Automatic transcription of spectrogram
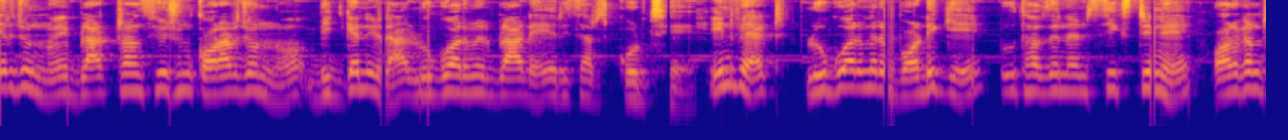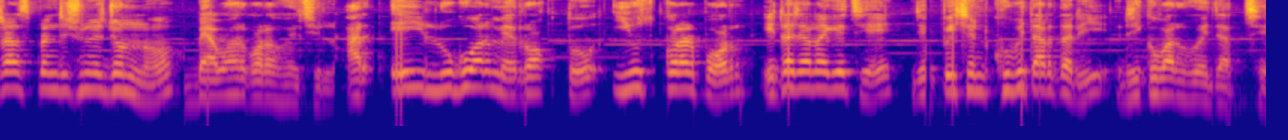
এর জন্যই ব্লাড ট্রান্সফিউশন করার জন্য বিজ্ঞানীরা লুগুয়ার্মের ব্লাডে রিসার্চ করছে। ইনফ্যাক্ট লুগুয়ার্মের বডিকে টু থাউজেন্ড অ্যান্ড সিক্সটিনে অর্গান ট্রান্সপ্লান্টেশনের জন্য ব্যবহার করা হয়েছিল। আর এই লুগুয়ার্মের রক্ত ইউজ করার পর এটা জানা গেছে যে পেশেন্ট খুবই তাড়াতাড়ি রিকভার হয়ে যাচ্ছে।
